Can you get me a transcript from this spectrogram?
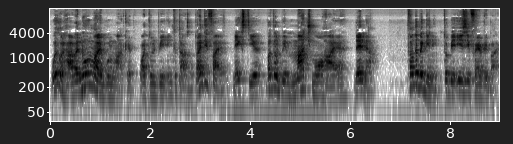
we will have a normal bull market, what will be in 2025 next year, but will be much more higher than now. From the beginning, to be easy for everybody.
